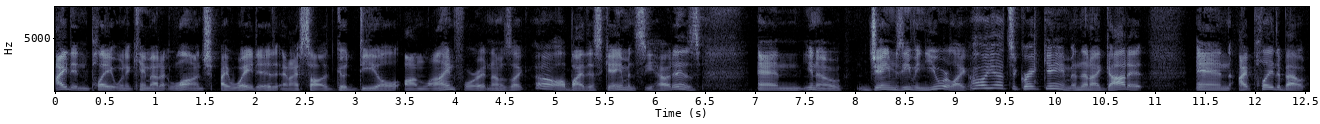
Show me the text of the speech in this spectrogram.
I didn't play it when it came out at launch. I waited and I saw a good deal online for it and I was like, "Oh, I'll buy this game and see how it is." And, you know, James even you were like, "Oh yeah, it's a great game." And then I got it and I played about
